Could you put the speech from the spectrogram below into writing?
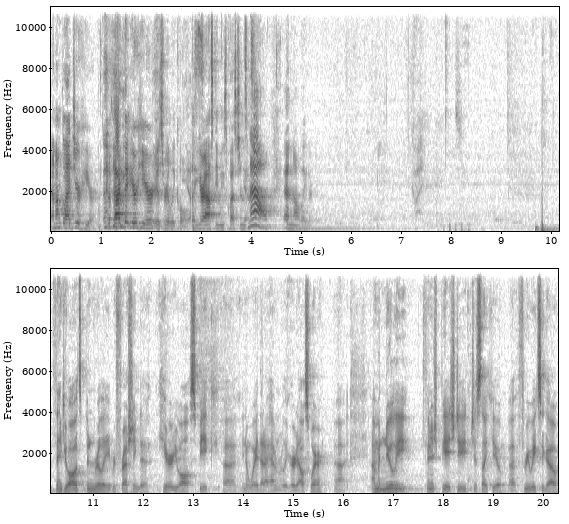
And I'm glad you're here. The fact that you're here is really cool, that you're asking these questions Yes. now and not later. Thank you all. It's been really refreshing to hear you all speak uh, in a way that I haven't really heard elsewhere. Uh, I'm a newly finished PhD, just like you, uh, three weeks ago.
